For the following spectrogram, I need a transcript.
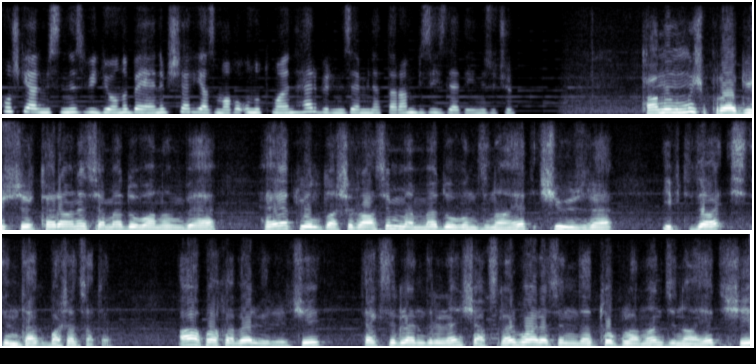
xoş gəlmisiniz. Videonu bəyənib şərh yazmağı unutmayın. Hər birinizə minnətdaram bizi izlədiyiniz üçün. Tanınmış prodüser Təranə Səmədovanın və həyat yoldaşı Rasim Məmmədovun cinayət işi üzrə ibtidai istintaq başa çatıb. APA xəbər verir ki, təqsirləndirilən şəxslər barəsində toplanan cinayət işi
